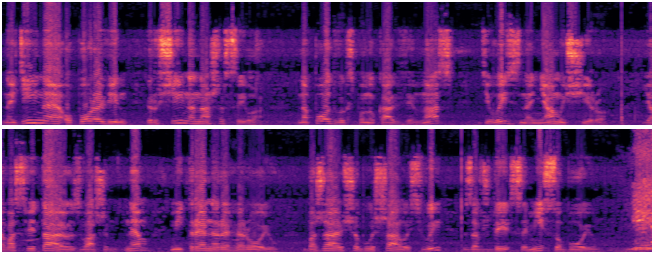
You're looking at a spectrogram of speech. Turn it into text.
Надійна опора він, рушійна наша сила. На подвиг спонукав він нас, ділись знаннями щиро. Я вас вітаю з вашим днем, мій тренере герою. Бажаю, щоб лишались ви завжди самі собою. Від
